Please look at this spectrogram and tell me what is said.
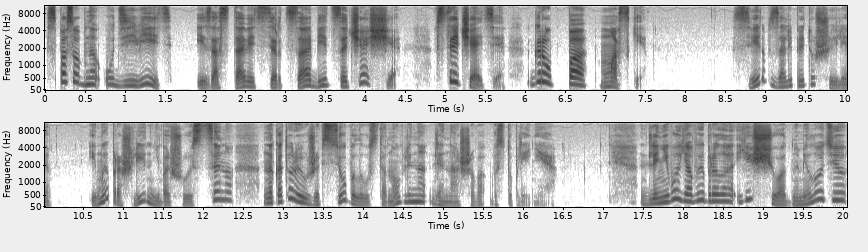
способно удивить и заставить сердца биться чаще. Встречайте, группа «Маски». Свет в зале притушили, и мы прошли на небольшую сцену, на которой уже все было установлено для нашего выступления. Для него я выбрала еще одну мелодию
